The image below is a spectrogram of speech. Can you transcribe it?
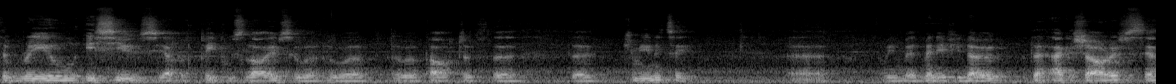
the real issues yeah, of people's lives who are, who are, who are part of the, the community. Uh, I mean, many of you know the Agasharis, yeah,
